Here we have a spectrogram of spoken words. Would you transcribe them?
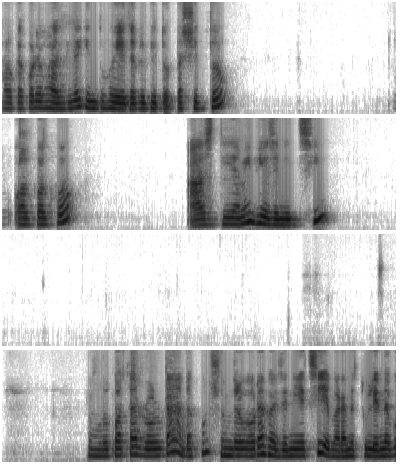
হালকা করে ভাজলে কিন্তু হয়ে যাবে ভিতরটা সিদ্ধ। অল্প অল্প আঁচ দিয়ে আমি ভেজে নিচ্ছি। কুমড়ো পাতার রোলটা দেখুন সুন্দর করে ভেজে নিয়েছি এবার আমি তুলে নেব।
